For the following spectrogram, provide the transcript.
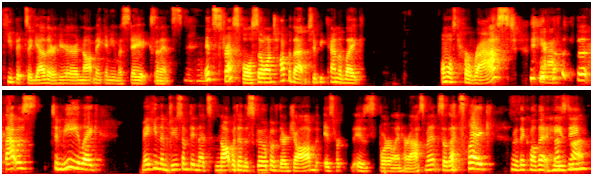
keep it together here and not make any mistakes. And it's, mm-hmm. it's stressful. So on top of that, to be kind of like almost harassed, yeah, that, that was to me like making them do something that's not within the scope of their job is is borderline harassment. So that's like what do they call that? Hazing? Not,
